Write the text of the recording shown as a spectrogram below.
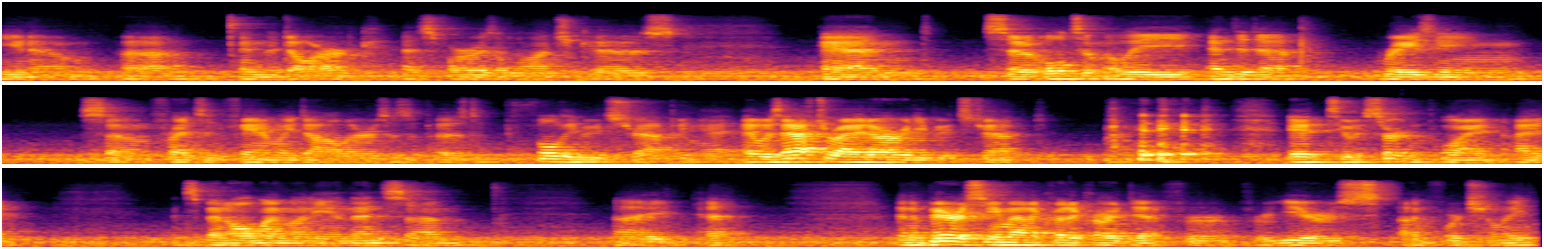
you know, uh, in the dark as far as a launch goes. And so ultimately ended up raising some friends and family dollars as opposed to fully bootstrapping it. It was after I had already bootstrapped it to a certain point. I had spent all my money and then some. I had an embarrassing amount of credit card debt for, for years, unfortunately.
